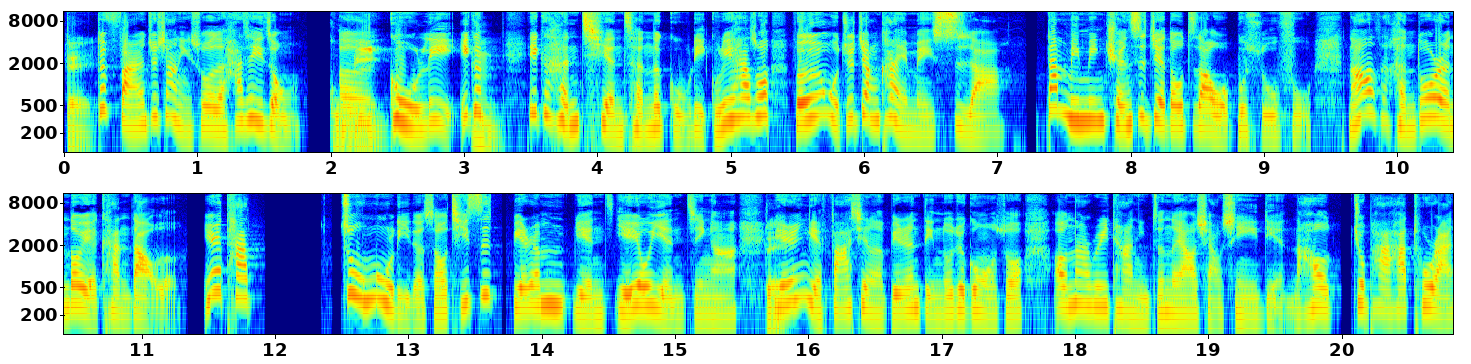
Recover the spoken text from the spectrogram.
对，就反而就像你说的，他是一种鼓励、呃，鼓励一个、嗯、一个很浅层的鼓励，鼓励他说，反正我就这样看也没事啊。但明明全世界都知道我不舒服，然后很多人都也看到了，因为他。注目礼的时候，其实别人眼也有眼睛啊，别人也发现了，别人顶多就跟我说：“哦，那 Rita 你真的要小心一点。”然后就怕他突然，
